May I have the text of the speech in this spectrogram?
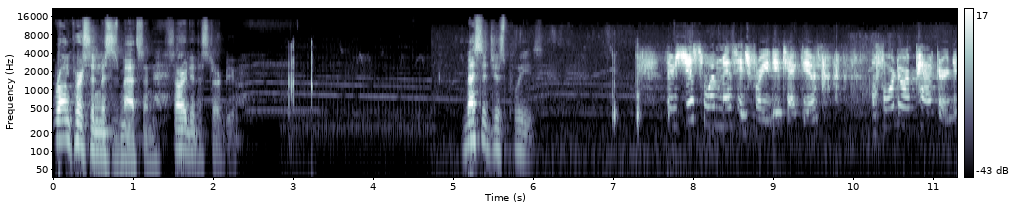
Wrong person, Mrs. Madsen. Sorry to disturb you. Messages, please. There's just one message for you, Detective. A four door Packard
